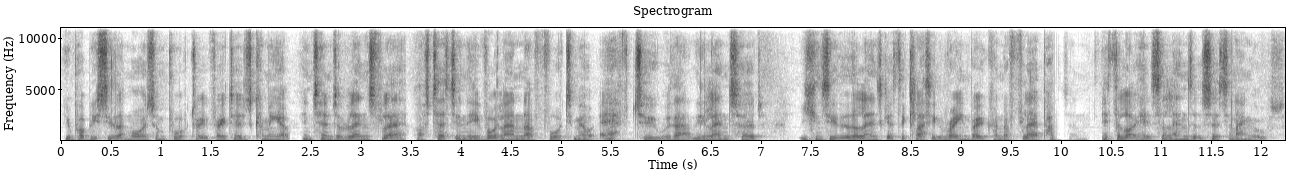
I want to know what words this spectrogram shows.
You'll probably see that more in some portrait photos coming up. In terms of lens flare, I was testing the Voigtlander 40mm f2 without the lens hood. You can see that the lens gets the classic rainbow kind of flare pattern if the light hits the lens at certain angles.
